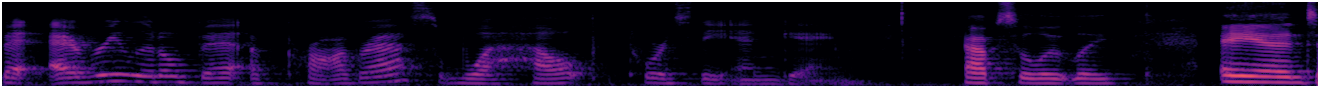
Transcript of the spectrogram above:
but every little bit of progress will help towards the end game. Absolutely. And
